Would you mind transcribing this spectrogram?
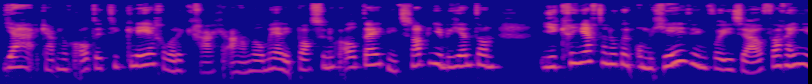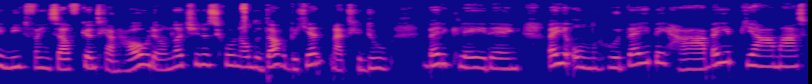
ja, ik heb nog altijd die kleren wat ik graag aan wil. Maar ja, die passen nog altijd niet. Snap je? Je begint dan je creëert dan ook een omgeving voor jezelf waarin je niet van jezelf kunt gaan houden. Omdat je dus gewoon al de dag begint met gedoe bij de kleding, bij je ondergoed, bij je BH, bij je pyjama's.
